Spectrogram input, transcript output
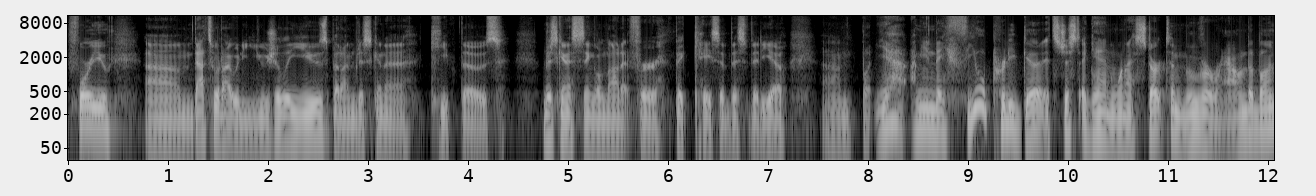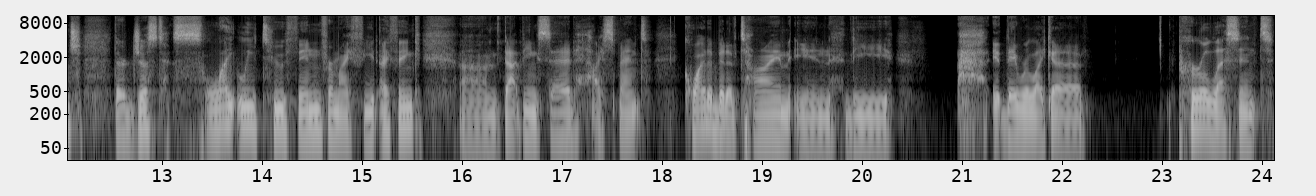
for you. Um, that's what I would usually use, but I'm just gonna keep those. I'm just gonna single knot it for the case of this video. Um, but yeah, I mean, they feel pretty good. It's just, again, when I start to move around a bunch, they're just slightly too thin for my feet, I think. Um, that being said, I spent quite a bit of time in the, it, they were like a pearlescent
